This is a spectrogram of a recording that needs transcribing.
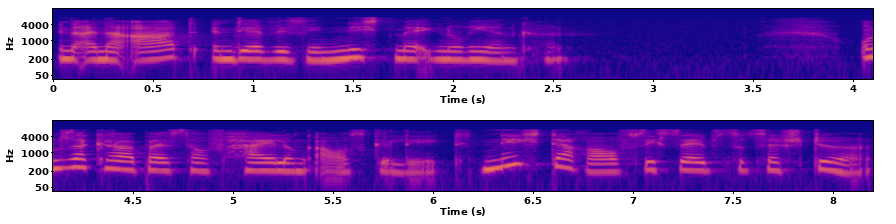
in einer Art, in der wir sie nicht mehr ignorieren können. Unser Körper ist auf Heilung ausgelegt, nicht darauf, sich selbst zu zerstören.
